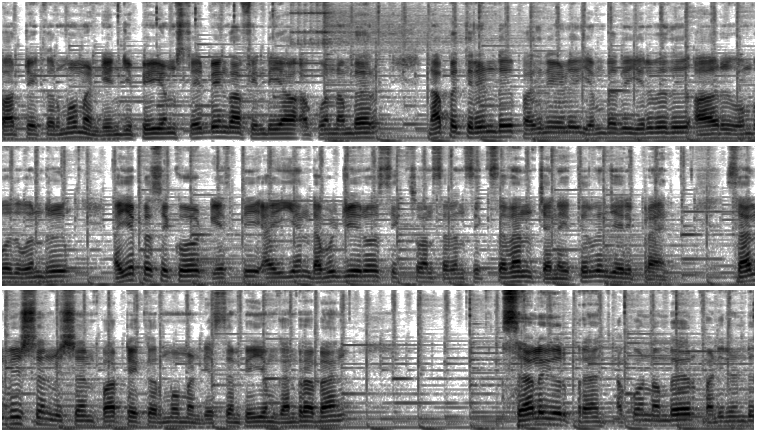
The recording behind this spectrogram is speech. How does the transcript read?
partaker moment NGPM state bank of India account number நாற்பத்தி ரெண்டு பதினேழு எண்பது இருபது ஆறு ஒம்பது ஒன்று IFSC code STIN double zero six one seven six seven Chennai Thiruvancheri branch. Salvation mission partaker moment SMPM Canara bank Selaiyur branch account number பன்னிரெண்டு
